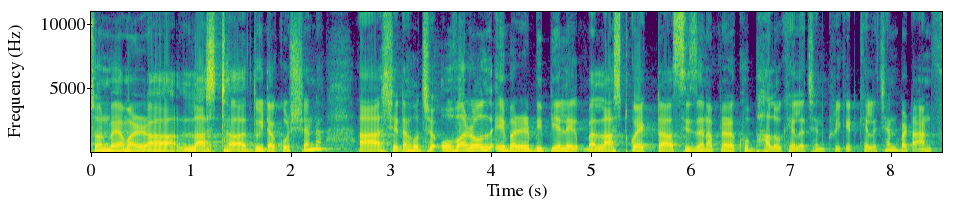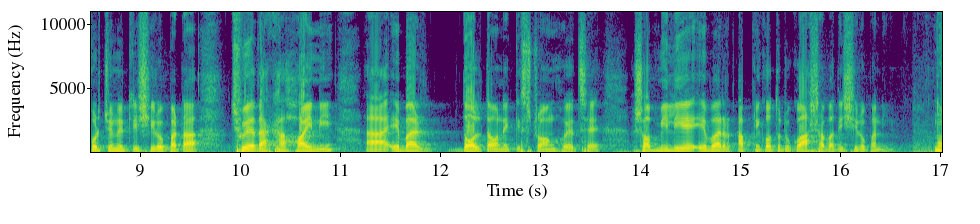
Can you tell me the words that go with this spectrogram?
সোহান ভাই, আমার লাস্ট দুইটা কোশ্চেন সেটা হচ্ছে ওভারঅল এবারের বিপিএলে লাস্ট কয়েকটা সিজন আপনারা খুব ভালো খেলেছেন ক্রিকেট খেলেছেন বাট আনফর্চুনেটলি শিরোপাটা ছুঁয়ে দেখা হয়নি। এবার দলটা অনেক স্ট্রং হয়েছে। সব মিলিয়ে এবার আপনি কতটুকু আশাবাদী শিরোপা নিয়ে? না,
